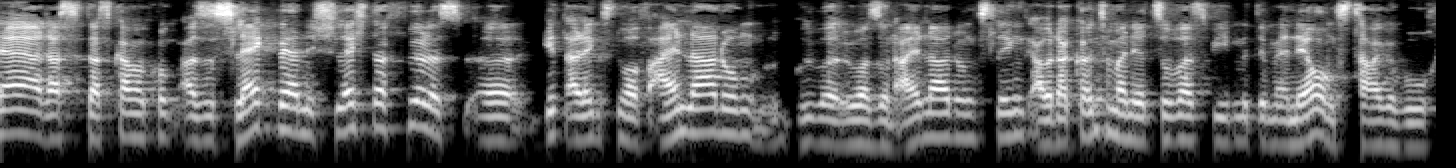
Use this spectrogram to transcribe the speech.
Naja, das, das kann man gucken. Also Slack wäre nicht schlecht dafür. Das äh, geht allerdings nur auf Einladung, über, über so einen Einladungslink. Aber da könnte man jetzt sowas wie mit dem Ernährungstagebuch,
